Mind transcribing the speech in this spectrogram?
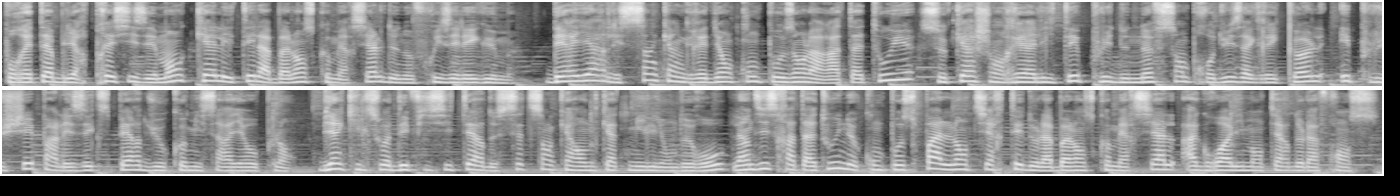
pour établir précisément quelle était la balance commerciale de nos fruits et légumes. Derrière les 5 ingrédients composant la ratatouille se cachent en réalité plus de 900 produits agricoles épluchés par les experts du Haut Commissariat au Plan. Bien qu'il soit déficitaire de 744 millions d'euros, l'indice ratatouille ne compose pas l'entièreté de la balance commerciale agroalimentaire de la France.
